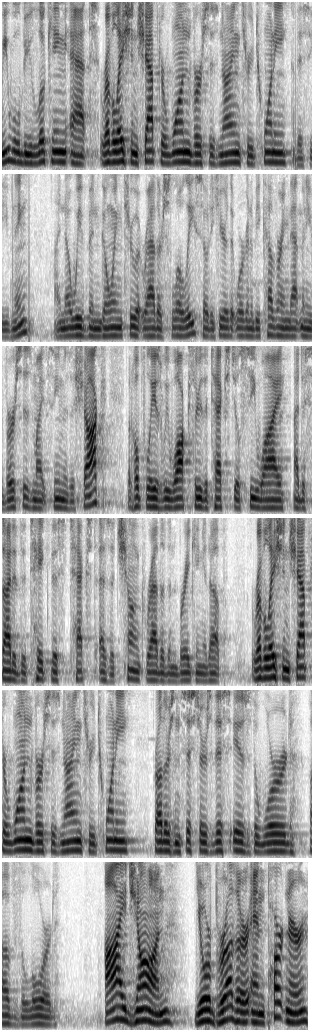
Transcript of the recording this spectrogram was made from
We will be looking at Revelation chapter 1, verses 9 through 20 this evening. I know we've been going through it rather slowly, so to hear that we're going to be covering that many verses might seem as a shock. But hopefully, as we walk through the text, you'll see why I decided to take this text as a chunk rather than breaking it up. Revelation chapter 1, verses 9 through 20. Brothers and sisters, this is the word of the Lord. I, John, your brother and partner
